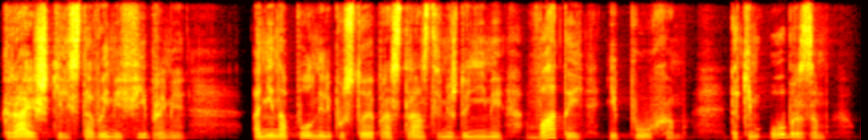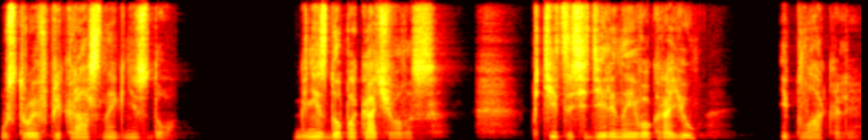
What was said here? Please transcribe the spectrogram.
краешки листовыми фибрами, они наполнили пустое пространство между ними ватой и пухом, таким образом устроив прекрасное гнездо. Гнездо покачивалось. Птицы сидели на его краю и плакали.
